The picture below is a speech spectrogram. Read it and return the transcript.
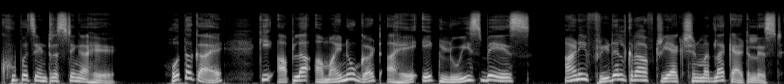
खूपच इंटरेस्टिंग आहे. होतं काय की आपला अमायनो गट आहे एक लुईस बेस आणि फ्रीडल क्राफ्ट रिॲक्शनमधला कॅटलिस्ट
